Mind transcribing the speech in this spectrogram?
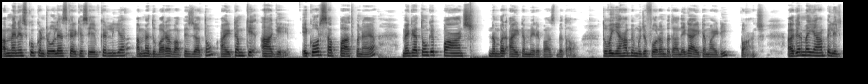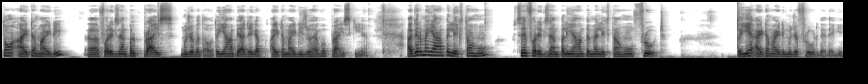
अब मैंने इसको कंट्रोल एस करके सेव कर लिया अब मैं दोबारा वापस जाता हूँ आइटम के आगे एक और सब पाथ बनाया मैं कहता हूँ कि पाँच नंबर आइटम मेरे पास, बताओ। तो वह यहाँ पे मुझे फ़ौरन बता देगा आइटम आईडी पाँच। अगर मैं यहाँ पे लिखता हूँ item ID for example price, मुझे बताओ तो यहाँ पे आ जाएगा आइटम आईडी जो है वो प्राइस की है। अगर मैं यहाँ पे लिखता हूँ, से फॉर एग्ज़ाम्पल यहाँ पे मैं लिखता हूँ फ्रूट तो ये आइटम आईडी मुझे फ्रूट दे देगी।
